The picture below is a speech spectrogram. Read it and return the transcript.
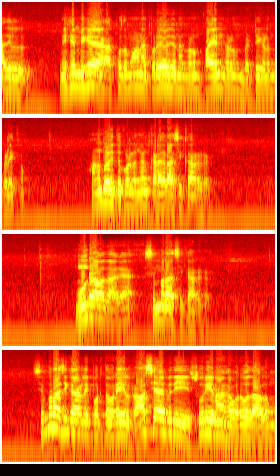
அதில் மிக மிக அற்புதமான பிரயோஜனங்களும் பயன்களும் வெற்றிகளும் கிடைக்கும். அனுபவித்துக் கொள்ளுங்கள் கடகராசிக்காரர்கள். மூன்றாவதாக சிம்மராசிக்காரர்கள். சிம்மராசிக்காரர்களை பொறுத்தவரையில் ராசியாபதி சூரியனாக வருவதாலும்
